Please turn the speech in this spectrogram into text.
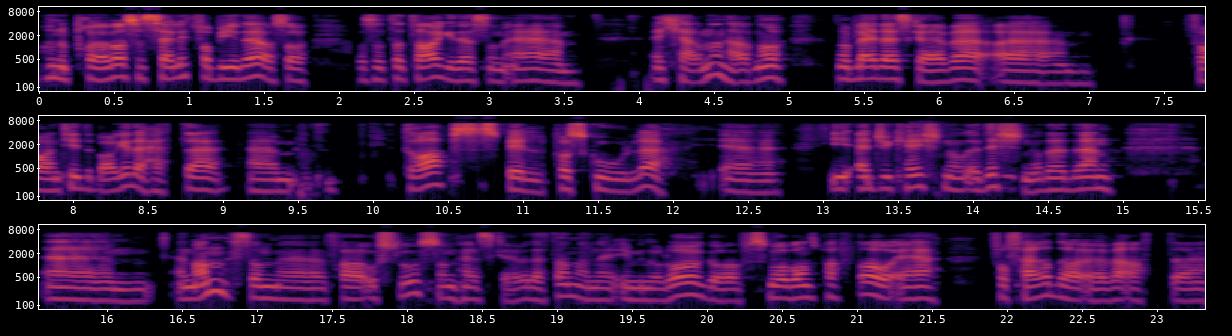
kunne prøve å se litt forbi det og så, og så ta tak i det som er, er kjernen her. Nå, nå, ble det skrevet for en tid tilbake. Det heter um, 'Drapsspill på skole' i Educational Edition. og det er den Um, en mann som, uh, fra Oslo som har skrevet dette. Han er immunolog og småbarnspappa og er forferda over at, uh,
